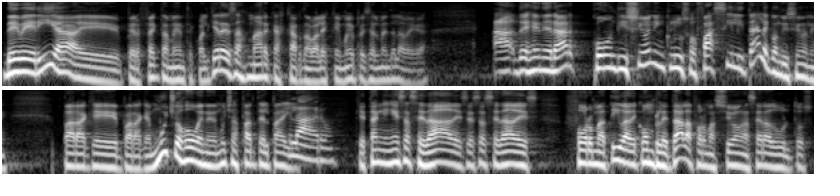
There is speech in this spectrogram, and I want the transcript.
debería eh, perfectamente, cualquiera de esas marcas carnavalescas y muy especialmente La Vega, a- de generar condiciones, incluso facilitarle condiciones para que, para que muchos jóvenes de muchas partes del país Claro. que están en esas edades, esas edades formativas de completar la formación a ser adultos,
